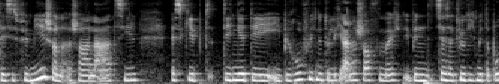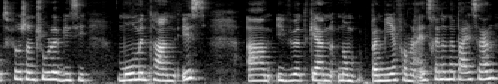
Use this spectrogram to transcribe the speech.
das ist für mich schon, schon ein Ziel. Es gibt Dinge, die ich beruflich natürlich auch noch schaffen möchte. Ich bin sehr, sehr glücklich mit der Bootsführerschule, wie sie momentan ist. Ähm, ich würde gerne noch bei mehr Formel 1 Rennen dabei sein.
